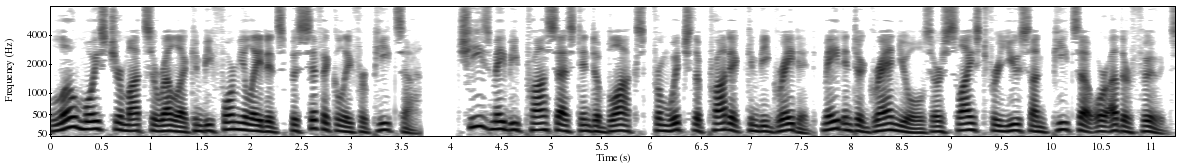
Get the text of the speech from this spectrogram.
Low moisture mozzarella can be formulated specifically for pizza. Cheese may be processed into blocks, from which the product can be grated, made into granules or sliced for use on pizza or other foods.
